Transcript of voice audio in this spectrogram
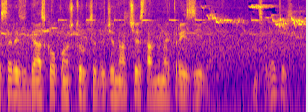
să rezidească o construcție de genul acesta în numai trei zile. Înțelegeți?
